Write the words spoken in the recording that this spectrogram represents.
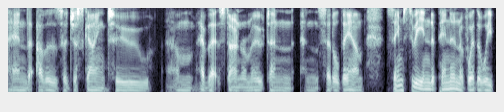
and others are just going to um, have that stone removed and and settle down. Seems to be independent of whether we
